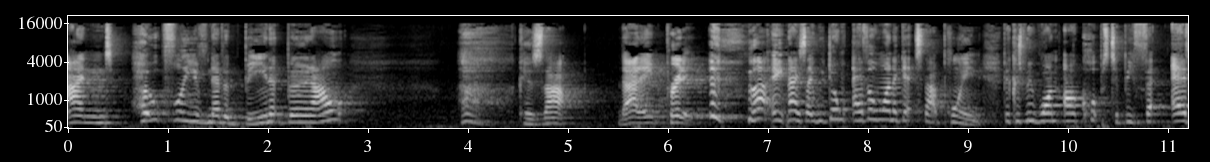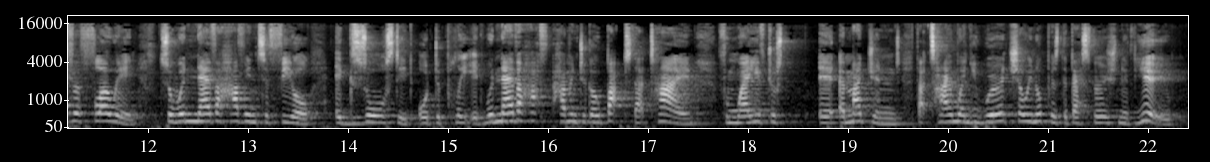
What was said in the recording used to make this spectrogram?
And hopefully you've never been at burnout because that that ain't pretty. that ain't nice. Like we don't ever want to get to that point because we want our cups to be forever flowing. So we're never having to feel exhausted or depleted. We're never ha- having to go back to that time from where you've just uh, imagined that time when you weren't showing up as the best version of you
